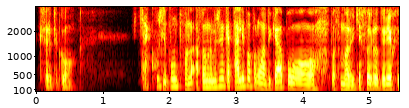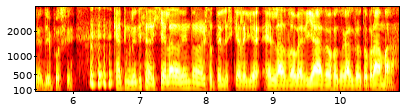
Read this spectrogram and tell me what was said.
Εξαιρετικό. Και ακούς λοιπόν που φωνά... Αυτό νομίζω είναι κατάλοιπα πραγματικά από, από θυμολογική αυτοκρατορία, έχω την εντύπωση. Κάτι μου λέει ότι στην αρχή η Ελλάδα δεν ήταν ο Αριστοτέλης και έλεγε Έλα εδώ, παιδιά, εδώ έχω το καλύτερο το πράγμα.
